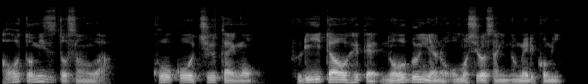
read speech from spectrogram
青戸水戸さんは高校中退後、フリーターを経て脳分野の面白さにのめり込み、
